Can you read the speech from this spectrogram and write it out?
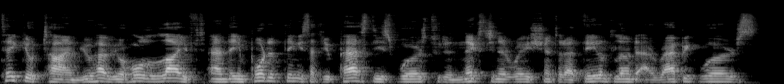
Take your time. You have your whole life. And the important thing is that you pass these words to the next generation so that they don't learn the Arabic words.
